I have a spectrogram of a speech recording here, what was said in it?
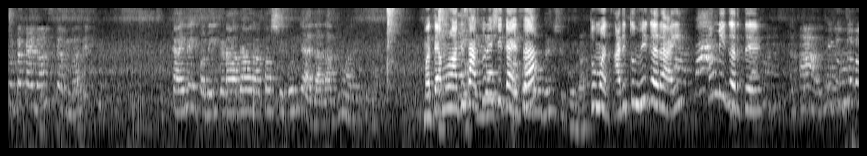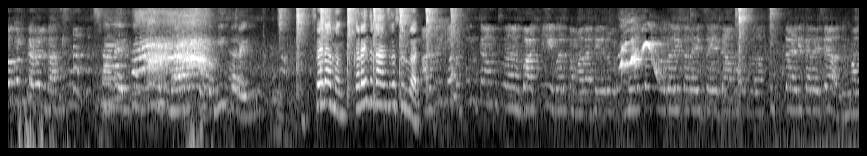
कुठं काय डान्स करणार काही नाही पण इकडं आल्यावर आता शिकून घ्यायला लागणार आहे तुला मग त्यामुळे आधी सासूने शिकायचा? आपण नाही शिकू ना तू म्हण आधी तुम्ही करा आई मग मी करते. हा मी तुमचं बघून करेल डान्स चालेल तू शिकणार असेल तर मी करेन चला मग करायचं डान्सला सुरुवात. अजून भरपूर काम अं, बाकी आहे बरं का मला. हेअर हेअरकट वगैरे करायचं आहे त्यामुळे मला खूप तयारी करायची आहे. अजून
